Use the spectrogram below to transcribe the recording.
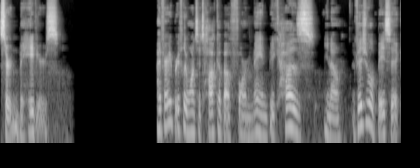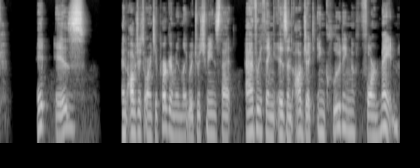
certain behaviors. I very briefly want to talk about form main because, you know, Visual Basic, it is an object-oriented programming language, which means that everything is an object, including form main,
